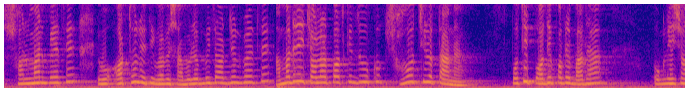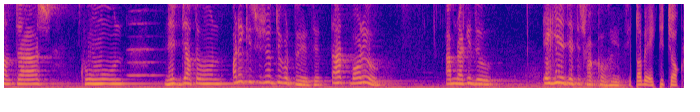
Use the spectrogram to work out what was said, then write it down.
সম্মান পেয়েছে এবং অর্থনৈতিকভাবে স্বাবলম্বিতা অর্জন করেছে। আমাদের এই চলার পথ কিন্তু খুব সহজ ছিল তা না। প্রতি পদে পদে বাধা অগ্নিসন্ত্রাস খুন নির্যাতন অনেক কিছু সহ্য করতে হয়েছে। তারপরেও আমরা কিন্তু এগিয়ে যেতে সক্ষম হয়েছি। তবে একটি চক্র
